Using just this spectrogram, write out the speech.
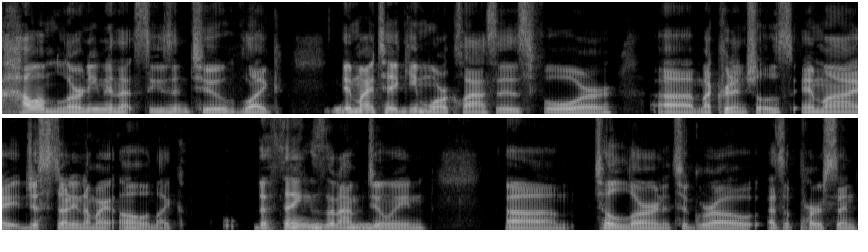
how i'm learning in that season too like am i taking Mhm. more classes for uh, my credentials am i just studying on my own like the things that i'm Mhm. doing um, to learn and to grow as a person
